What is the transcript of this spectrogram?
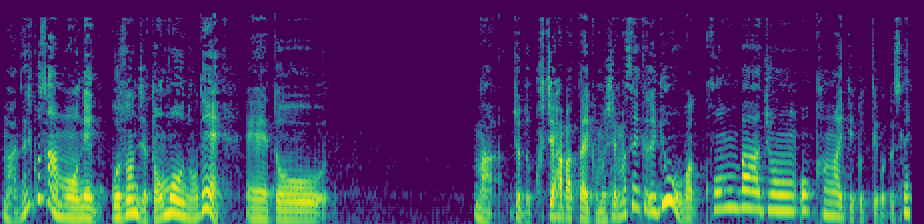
まあ、成子さんもね、ご存知だと思うので、えっ、ー、と、まあ、ちょっと口はばったいかもしれませんけど、要はコンバージョンを考えていくっていうことですね。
